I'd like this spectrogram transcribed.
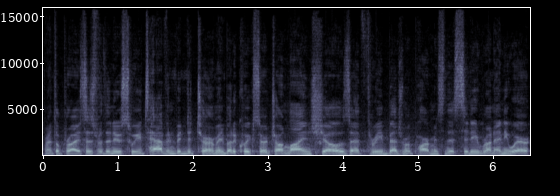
Rental prices for the new suites haven't been determined, but a quick search online shows that three-bedroom apartments in the city run anywhere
